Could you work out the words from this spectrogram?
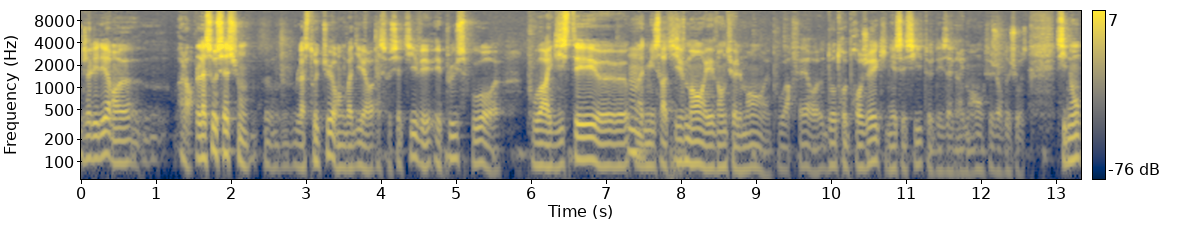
j'allais dire, euh, alors l'association, la structure, on va dire, associative, est, est plus pour pouvoir exister euh, Mm. administrativement et éventuellement euh, pouvoir faire euh, d'autres projets qui nécessitent des agréments ou ce genre de choses. Sinon,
